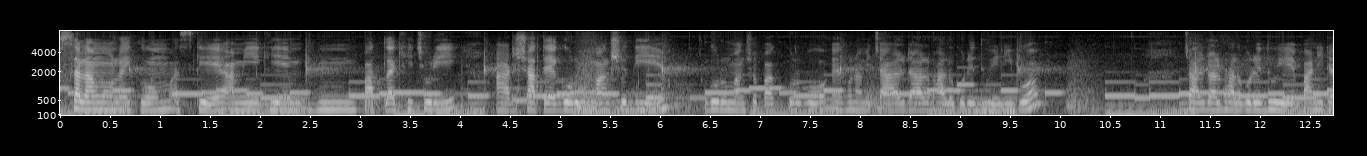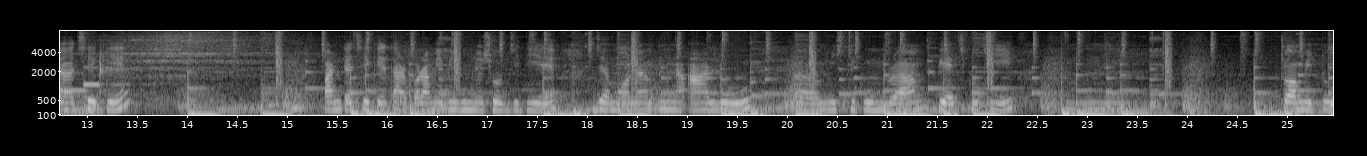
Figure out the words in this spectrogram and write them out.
আসসালামু আলাইকুম। আজকে আমি পাতলা খিচুড়ি আর সাথে গরুর মাংস দিয়ে গরুর মাংস পাক করব। এখন আমি চাল, ডাল ভালো করে ধুয়ে নিব। চাল, ডাল ভালো করে ধুয়ে পানিটা ছেঁকে পানিটা ছেঁকে তারপর আমি বিভিন্ন সবজি দিয়ে যেমন আলু মিষ্টি কুমড়া, পেঁয়াজ কুচি টমেটো,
